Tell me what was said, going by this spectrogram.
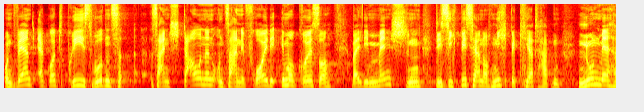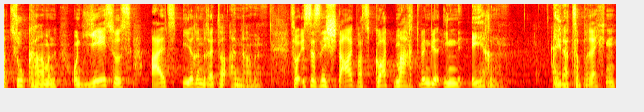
Und während er Gott pries, wurden sein Staunen und seine Freude immer größer, weil die Menschen, die sich bisher noch nicht bekehrt hatten, nunmehr herzukamen und Jesus als ihren Retter annahmen. So ist es nicht stark, was Gott macht, wenn wir ihn ehren. Hey, da zerbrechen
